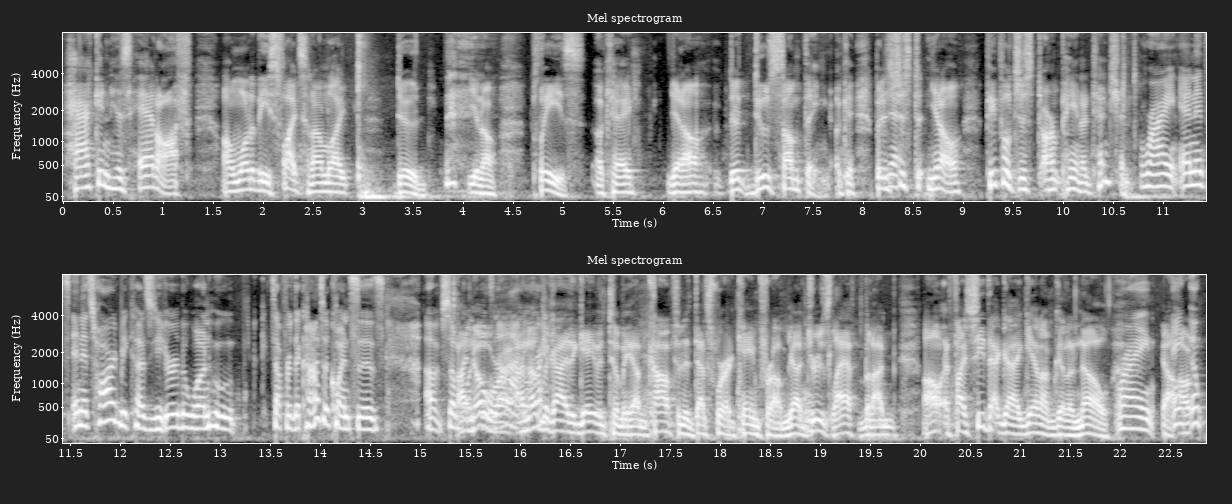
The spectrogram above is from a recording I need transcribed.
hacking his head off on one of these flights, and I'm like, dude, you know, please, okay. You know, do, do something, okay? But it's Yeah. just, you know, people just aren't paying attention. Right, and it's and it's hard because you're the one who suffered the consequences of someone. I know where not, I know right? the guy that gave it to me. I'm confident that's where it came from. Yeah, Drew's laughing, but I'm. I'll, if I see that guy again, I'm going to know. Right, Yeah, and,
